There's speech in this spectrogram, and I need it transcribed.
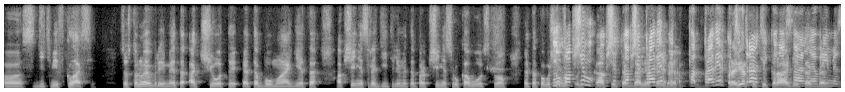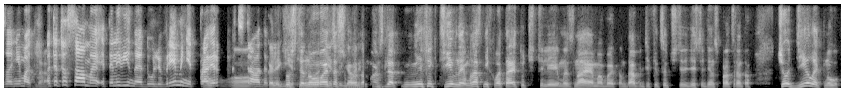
с детьми в классе. Все остальное время это отчеты, это бумаги, это общение с родителями, это общение с руководством, это повышение ну, вообще, вообще, и так вообще далее, проверка, так проверка, проверка тетради, тетради колоссальное время занимает. Да. Это, это самое, это львиная доля времени, это проверка ну, тетрадок. Коллеги, Слушайте, ну это, же, говорить... на мой взгляд, неэффективно. У нас не хватает учителей, мы знаем об этом, да, дефицит учителей 10-11%. Что делать? Ну,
